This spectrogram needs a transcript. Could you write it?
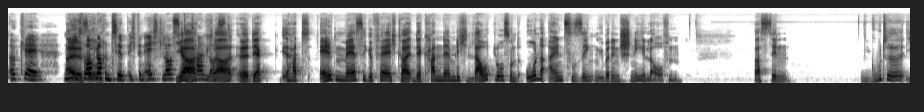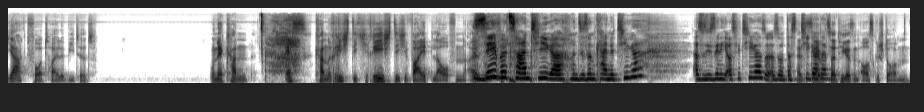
okay. Nee, ich brauche Also. noch einen Tipp. Ich bin echt lost, Ja, total lost. klar, äh, der hat elbenmäßige Fähigkeiten. Der kann nämlich lautlos und ohne einzusinken über den Schnee laufen. Was den gute Jagdvorteile bietet. Und er kann, es kann richtig, richtig weit laufen. Also, Säbelzahntiger. Und sie sind keine Tiger? Also, sie sehen nicht aus wie Tiger? So, also, das also Tiger. Da, Säbelzahntiger sind ausgestorben.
